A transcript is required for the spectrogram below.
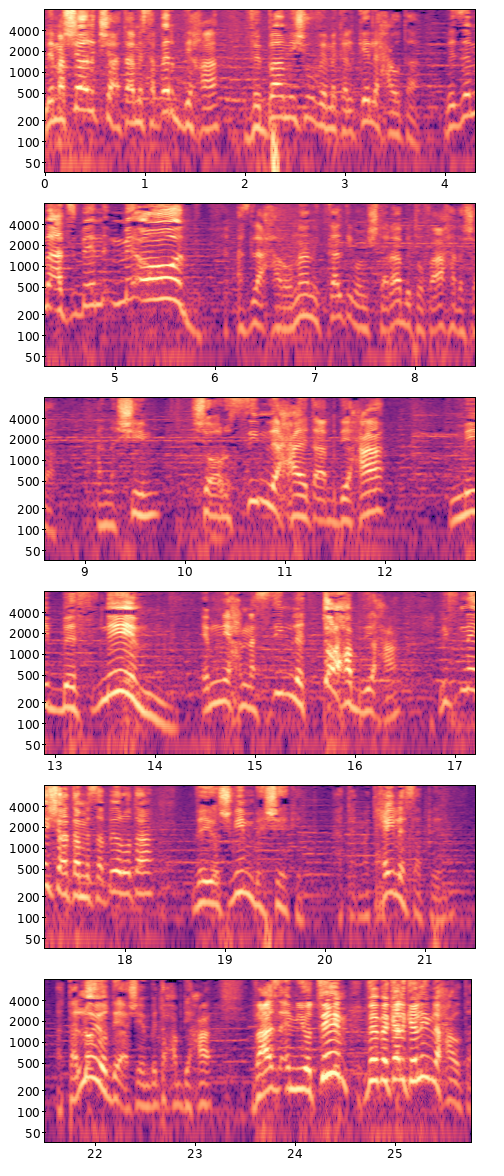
למשל, כשאתה מספר בדיחה, ובא מישהו ומקלקל לך אותה, וזה מעצבן מאוד! אז לאחרונה נתקלתי במשטרה בתופעה חדשה. אנשים שהורסים לך את הבדיחה מבפנים. הם נכנסים לתוך הבדיחה לפני שאתה מספר אותה, ויושבים בשקט. אתה מתחיל לספר, אתה לא יודע שהם בתוך הבדיחה, ואז הם יוצאים ומקלקלים לך אותה.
